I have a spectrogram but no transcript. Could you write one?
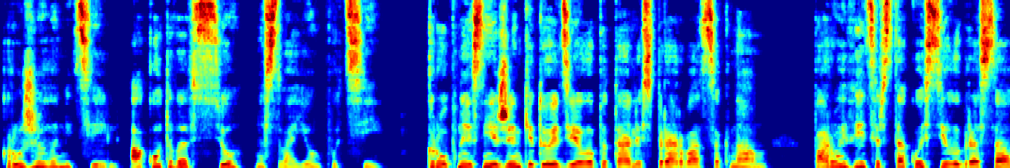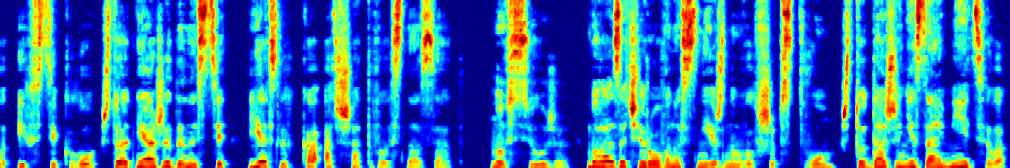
кружила метель, окутывая все на своем пути. Крупные снежинки то и дело пытались прорваться к нам. Порой ветер с такой силой бросал их в стекло, что от неожиданности я слегка отшатывалась назад. Но все же была зачарована снежным волшебством, что даже не заметила,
